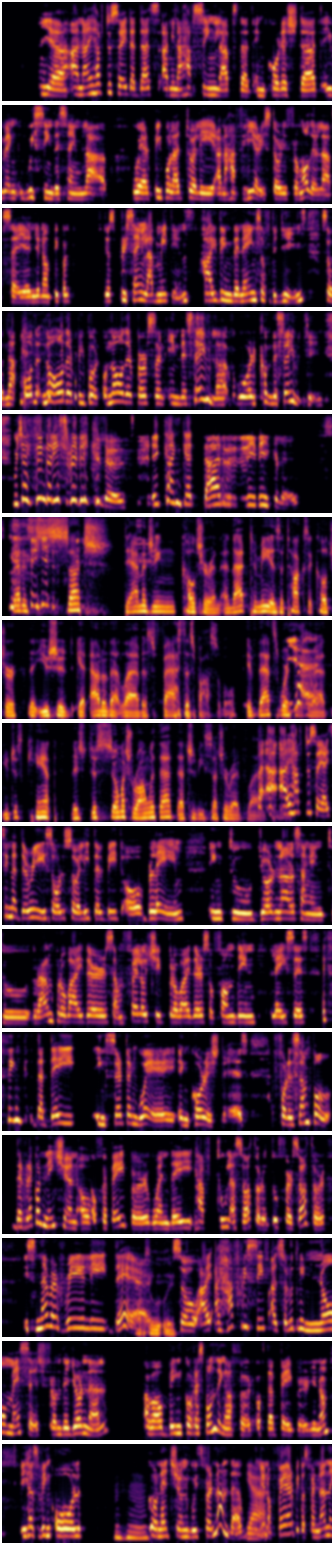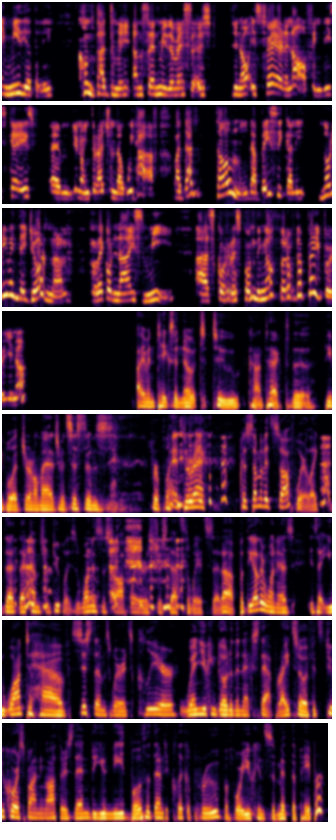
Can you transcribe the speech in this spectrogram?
Yeah, and I have to say that that's, I mean, I have seen labs that encourage that. Even within the same lab, where people actually, and I have here stories from other labs saying, you know, people just present lab meetings hiding the names of the genes so not other, no other people or no other person in the same lab work on the same gene which i think that is ridiculous. It can get that ridiculous. That is such damaging culture. And, and that to me is a toxic culture that you should get out of that lab as fast as possible. If that's where yeah. things are at, you just can't, there's just so much wrong with that. That should be such a red flag. But I, I have to say, I think that there is also a little bit of blame into journals and into grant providers and fellowship providers or funding places. I think that they in certain way encourage this. For example, the recognition of, of a paper when they have two last author or two first author is never really there. Absolutely. So I, I have received absolutely no message from the journal about being corresponding author of that paper. You know, it has been all mm-hmm. connection with Fernanda. Yeah. You know, fair because Fernanda immediately contacted me and sent me the message you know, is fair enough in this case, um, you know, interaction that we have. But that tell me that basically not even the journal recognized me as corresponding author of the paper, you know? Ivan takes a note to contact the people at Journal Management Systems for Plant Direct because some of it's software like that that comes from two places. One is the software is just that's the way it's set up. But the other one is is that you want to have systems where it's clear when you can go to the next step right? So if it's two corresponding authors then do you need both of them to click approve before you can submit the paper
